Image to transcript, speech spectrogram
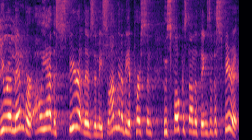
You remember, oh yeah, the Spirit lives in me, so I'm going to be a person who's focused on the things of the Spirit.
